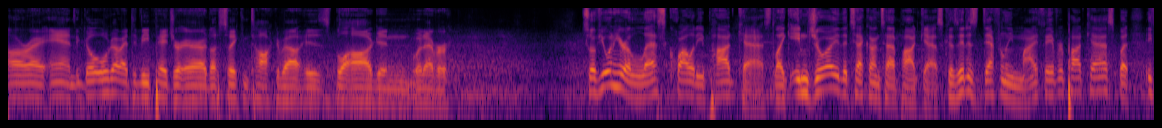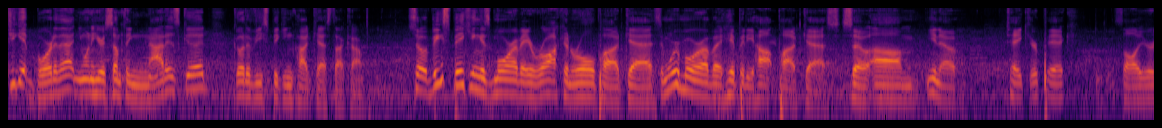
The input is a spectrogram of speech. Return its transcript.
All right, and go, we'll go back to V Pedro Arroyo so he can talk about his blog and whatever. So if you want to hear a less quality podcast, like enjoy the Tech ONTAP podcast because it is definitely my favorite podcast. But if you get bored of that and you want to hear something not as good, go to vspeakingpodcast.com. So V Speaking is more of a rock and roll podcast, and we're more of a hippity hop podcast. So, um, you know, take your pick. It's all your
